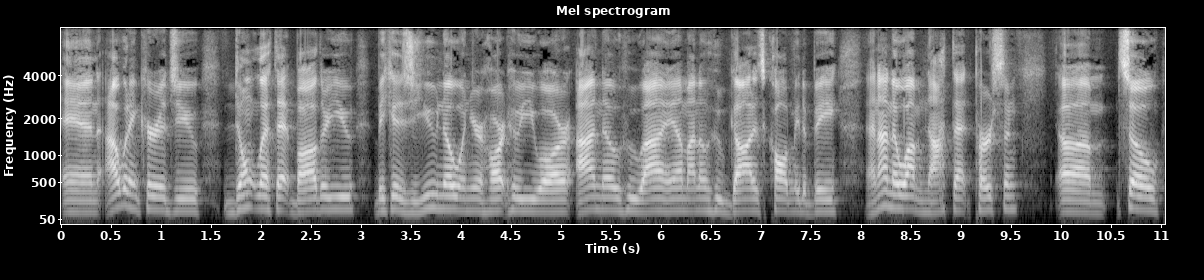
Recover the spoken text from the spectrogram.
And I would encourage you, don't let that bother you because you know in your heart who you are. I know who I am. I know who God has called me to be. And I know I'm not that person. Um, so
